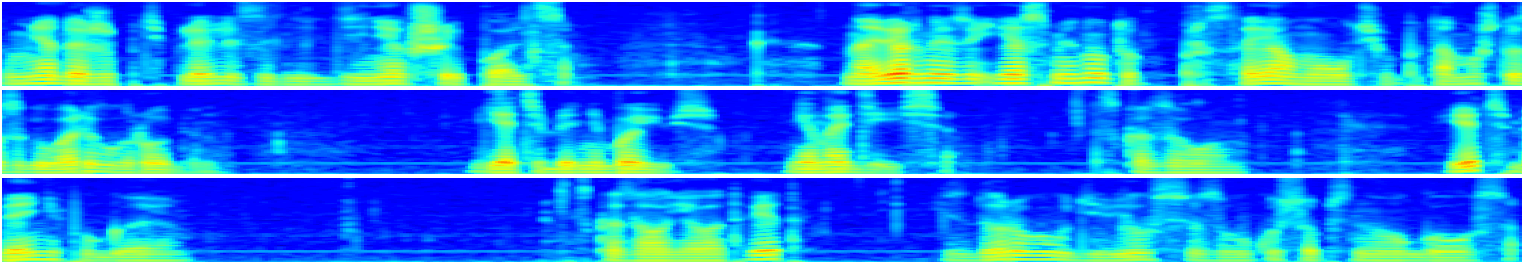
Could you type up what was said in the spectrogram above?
У меня даже потеплели заледеневшие пальцы. Наверное, я с минуту простоял молча, потому что заговорил Робин. «Я тебя не боюсь, не надейся», — сказал он. «Я тебя не пугаю», — сказал я в ответ и здорово удивился звуку собственного голоса.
